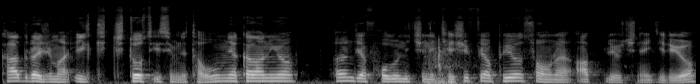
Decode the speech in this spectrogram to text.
Kadrajıma ilk Çitos isimli tavuğum yakalanıyor. Önce folun içini keşif yapıyor sonra atlıyor içine giriyor.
